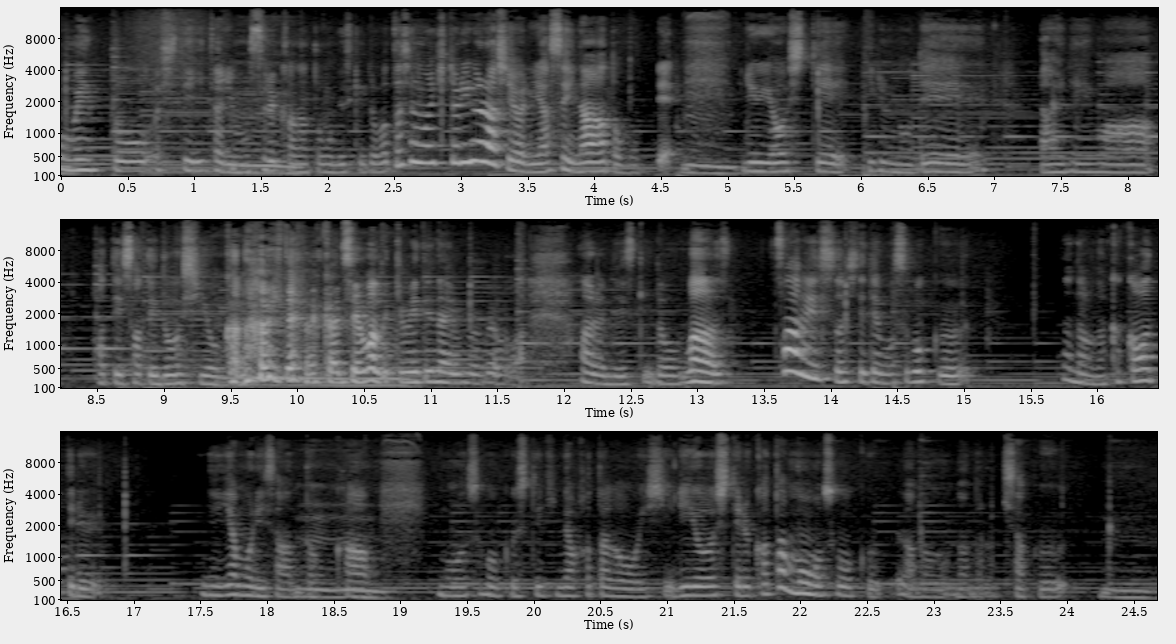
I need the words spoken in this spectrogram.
コメントをしていたりもするかなと思うんですけど、私も一人暮らしより安いなと思ってうん流用しているので、来年ははてさてどうしようかなみたいな感じでまだ決めてない部分はあるんですけど、まあサービスとしてでもすごくなんだろうな関わってる。ね、ヤモリさんとかもうすごく素敵な方が多いし利用してる方もすごくあのなんだろう気さくうん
